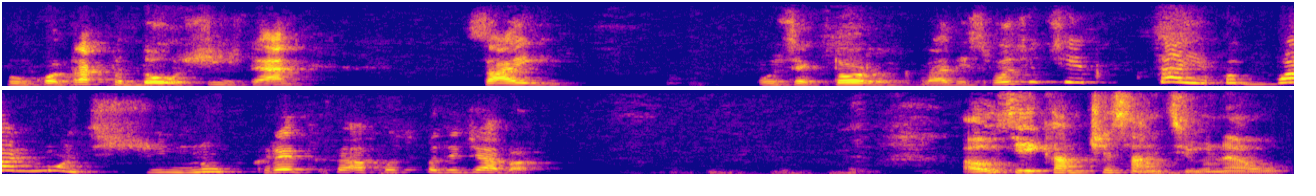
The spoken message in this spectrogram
un contract pe 25 de ani să ai un sector la dispoziție, da, e pe bani mulți și nu cred că a fost pe degeaba. Auzi, cam ce sancțiune au?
